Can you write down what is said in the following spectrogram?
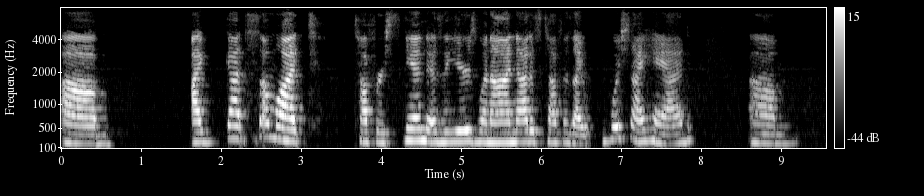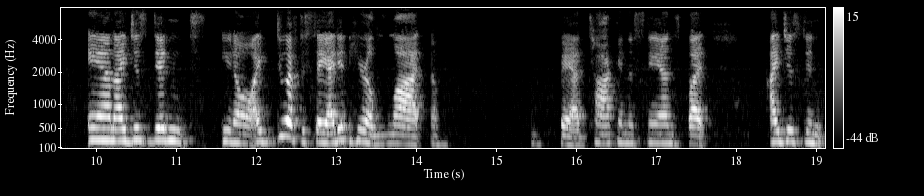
um, I got somewhat tougher skinned as the years went on, not as tough as I wish I had. Um, and I just didn't, you know, I do have to say, I didn't hear a lot of bad talk in the stands, but I just didn't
